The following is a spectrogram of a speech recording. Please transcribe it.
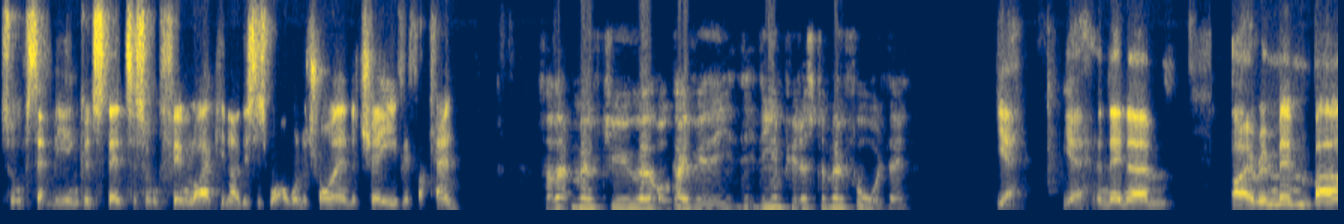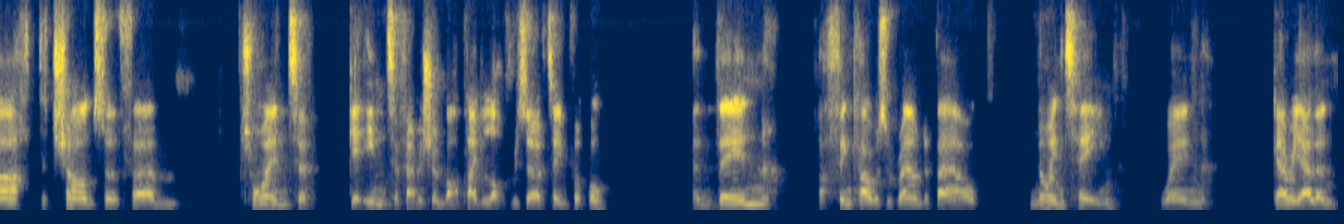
sort of set me in good stead to sort of feel like you know this is what I want to try and achieve if I can. So that moved you, uh, or gave you the, the, the impetus to move forward then. Yeah, yeah. And then um, I remember the chance of um, trying to get into Faversham, but I played a lot of reserve team football. And then I think I was around about 19 when Gary Allen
